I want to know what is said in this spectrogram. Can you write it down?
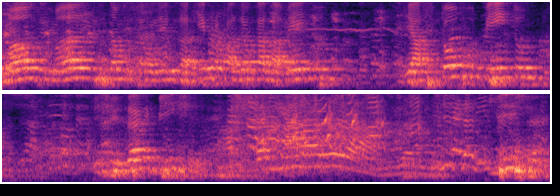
Irmãos e irmãs, estamos reunidos aqui para fazer o casamento de Astolfo Pinto e Gisele Biche. Biche.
